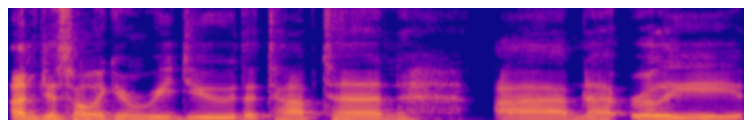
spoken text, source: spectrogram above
I'm just only going to read you the top 10. I'm not really,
